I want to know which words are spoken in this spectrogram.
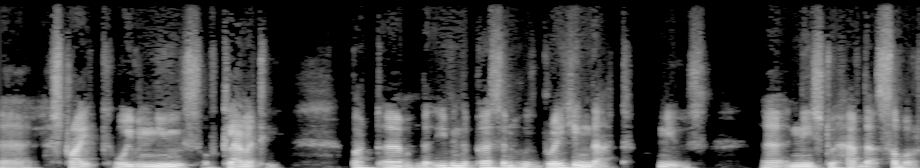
uh, strike or even news of calamity. But um, the, even the person who is breaking that news uh, needs to have that sabr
